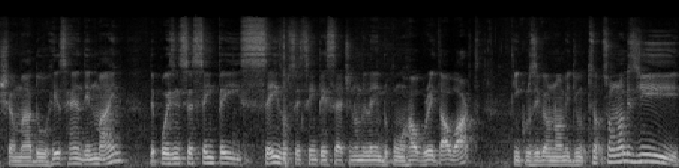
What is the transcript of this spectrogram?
chamado His Hand in Mine. Depois, em 66 ou 67, não me lembro, com How Great Thou Art, que inclusive é o nome de um. São, são nomes de.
